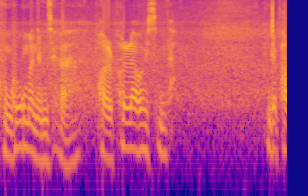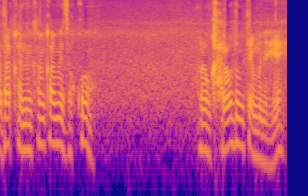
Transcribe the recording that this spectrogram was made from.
군고구마 냄새가 펄펄 나고 있습니다. 이제 바닷가는 깜깜해졌고, 그런 가로등 때문에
